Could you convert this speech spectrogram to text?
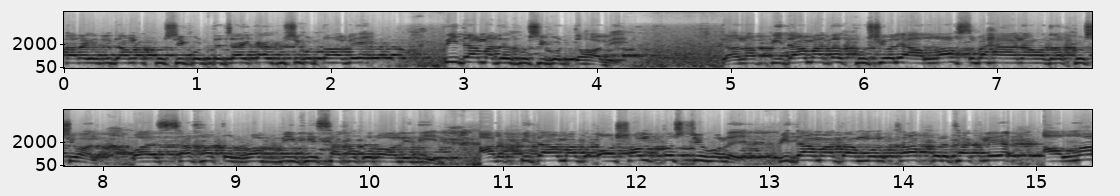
তাআলাকে যদি আমরা খুশি করতে চাই, কাকে খুশি করতে হবে? পিতামাতাকে খুশি করতে হবে। কেননা পিতামাতা খুশি হলে আল্লাহ সুবহানাহু ওয়া তাআলা খুশি হন। ওয়া সাখাতুর রব্বি ফি সাখাতিল ওয়ালিদি আর পিতামাতা অসন্তুষ্টি হলে, পিতামাতা মন খারাপ করে থাকলে আল্লাহ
